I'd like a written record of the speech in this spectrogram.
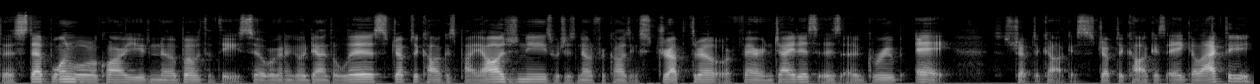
The step one will require you to know both of these. So we're going to go down the list. Streptococcus pyogenes, which is known for causing strep throat or pharyngitis, is a group A streptococcus. Streptococcus A agalacticae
